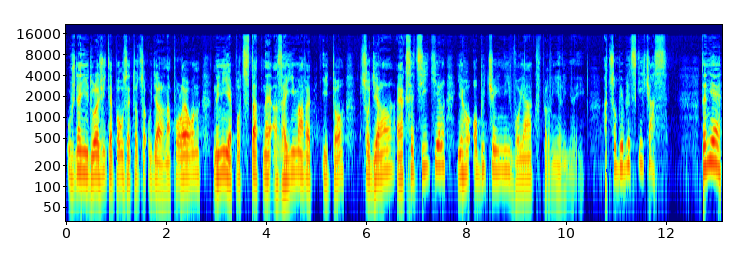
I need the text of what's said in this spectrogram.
Už není důležité pouze to, co udělal Napoleon, nyní je podstatné a zajímavé i to, co dělal a jak se cítil jeho obyčejný voják v první linii. A co biblický čas? Ten je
